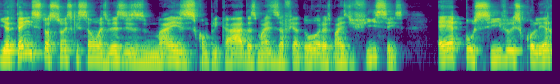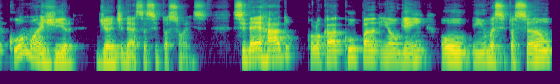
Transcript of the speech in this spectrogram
E até em situações que são às vezes mais complicadas, mais desafiadoras, mais difíceis, é possível escolher como agir diante dessas situações. Se der errado, colocar a culpa em alguém ou em uma situação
